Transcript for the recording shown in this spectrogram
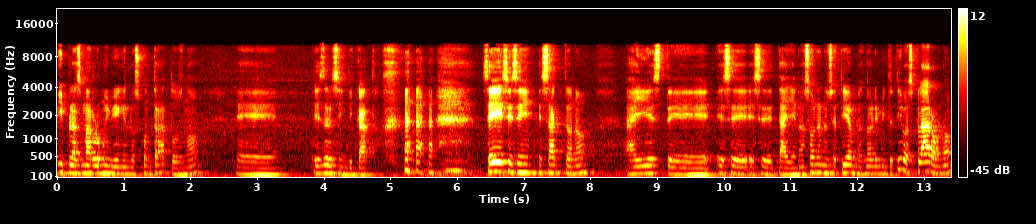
y plasmarlo muy bien en los contratos, ¿no? es del sindicato. sí, sí, sí, exacto, ¿no? Ahí este, ese, ese detalle, ¿no? Son enunciativas, no limitativas, claro, ¿no?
